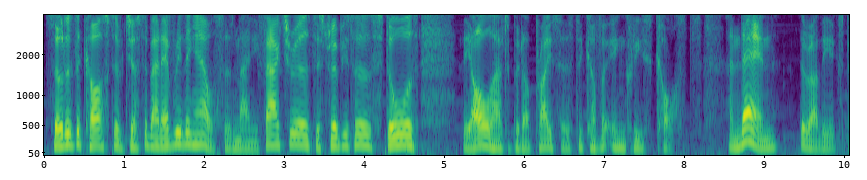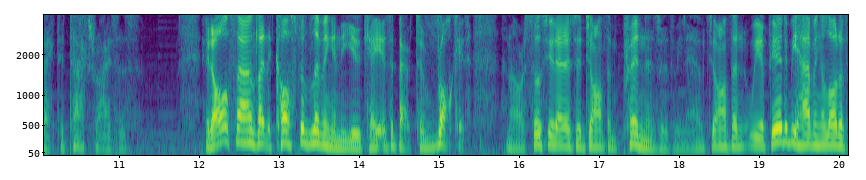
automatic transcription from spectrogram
so does the cost of just about everything else, as manufacturers, distributors, stores, they all have to put up prices to cover increased costs. And then there are the expected tax rises. It all sounds like the cost of living in the UK is about to rocket, and our associate editor Jonathan Prynn is with me now. Jonathan, we appear to be having a lot of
